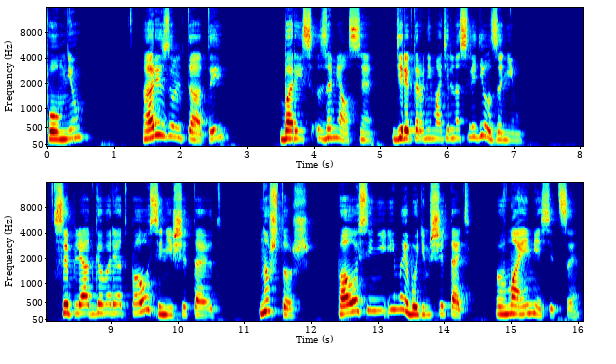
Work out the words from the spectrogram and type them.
«Помню». «А результаты?» Борис замялся. Директор внимательно следил за ним. «Цыплят, говорят, по осени считают. Ну что ж, по осени и мы будем считать в мае месяце».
